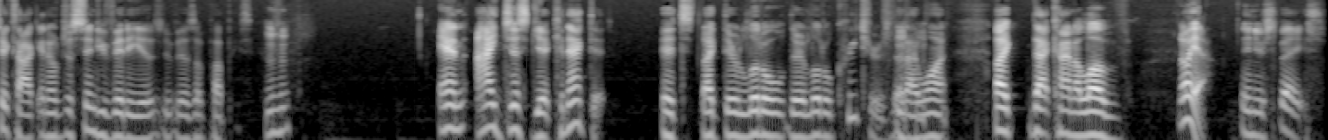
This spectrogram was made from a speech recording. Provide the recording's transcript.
TikTok and it'll just send you videos, of puppies, Mhm. and I just get connected. It's like they're little they're little creatures that I want, like that kind of love oh yeah, in your space,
